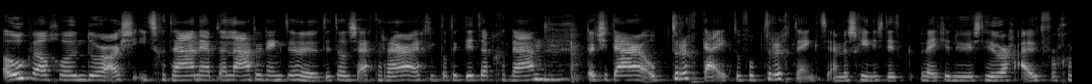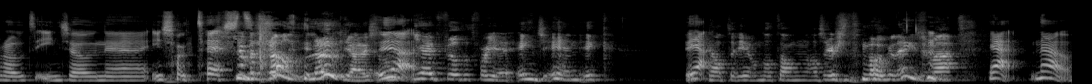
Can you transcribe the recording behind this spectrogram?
ook wel gewoon door als je iets gedaan hebt en later denkt, eh, dit dat is echt raar eigenlijk dat ik dit heb gedaan, Mhm. dat je daarop terugkijkt of op terugdenkt. En misschien is dit, weet je, nu is het heel erg uitvergroot in zo'n eh, in zo'n test. Ja, maar dat is wel leuk juist. Want Ja. Jij vult het voor je eentje in. Ik, ik Ja. had de eer om dat dan als eerste te mogen lezen. Maar Ja, nou.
